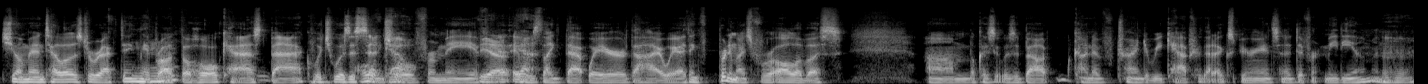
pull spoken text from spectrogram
Joe Mantello's directing. They brought the whole cast back, which was essential for me. If Yeah. it, it Yeah. was like that way or the highway. I think pretty much for all of us, um, because it was about kind of trying to recapture that experience in a different medium, and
